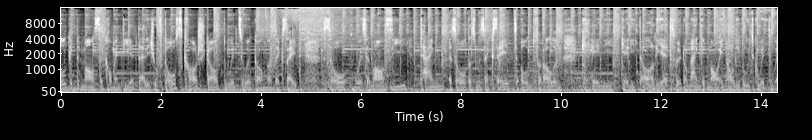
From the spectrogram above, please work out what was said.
folgendermaßen kommentiert. Er ist auf die Oscar-Statue zugegangen und hat gesagt, so muss ein Mann sein, die Hänge so, dass man sie sieht und vor allem keine Genitalien. Das würde noch manchmal Mann in Hollywood gut tun.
